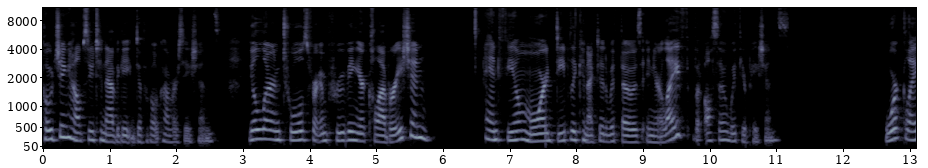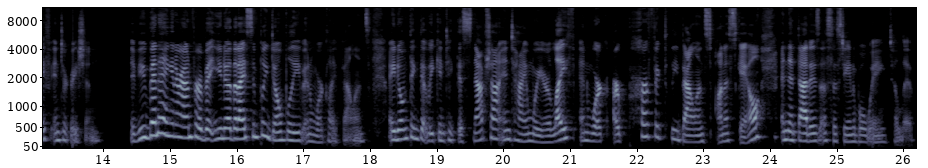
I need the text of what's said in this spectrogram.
Coaching helps you to navigate difficult conversations. You'll learn tools for improving your collaboration and feel more deeply connected with those in your life, but also with your patients. Work life integration. If you've been hanging around for a bit, you know that I simply don't believe in work life balance. I don't think that we can take this snapshot in time where your life and work are perfectly balanced on a scale and that that is a sustainable way to live.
